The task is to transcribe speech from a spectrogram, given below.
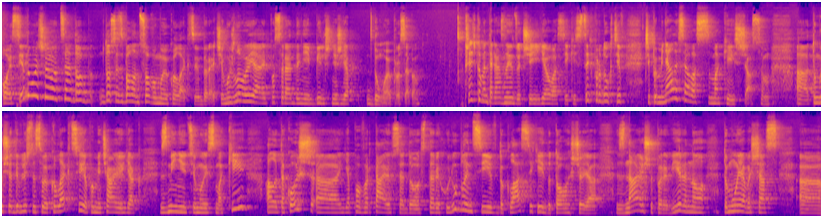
Ось, я думаю, що це досить збалансовує мою колекцію, до речі. Можливо, я і посередині більш, ніж я думаю про себе. Пишіть в коментарях знизу, чи є у вас якісь з цих продуктів, чи помінялися у вас смаки з часом. А, тому що я дивлюсь на свою колекцію, я помічаю, як змінюються мої смаки, але також е, я повертаюся до старих улюбленців, до класики, до того, що я знаю, що перевірено. Тому я весь час. Е,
